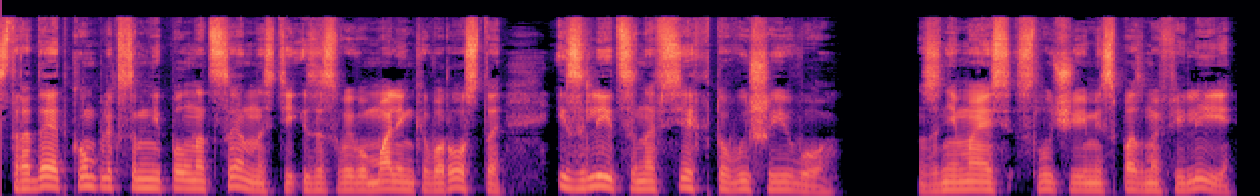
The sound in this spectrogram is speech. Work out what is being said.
страдает комплексом неполноценности из-за своего маленького роста и злится на всех, кто выше его. Занимаясь случаями спазмофилии,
